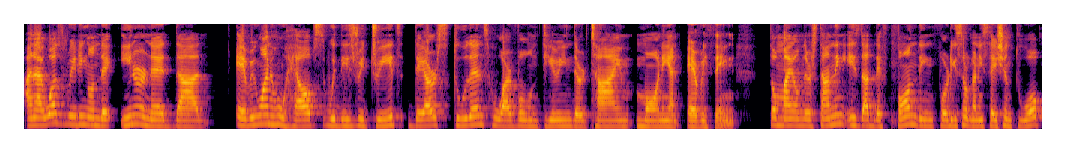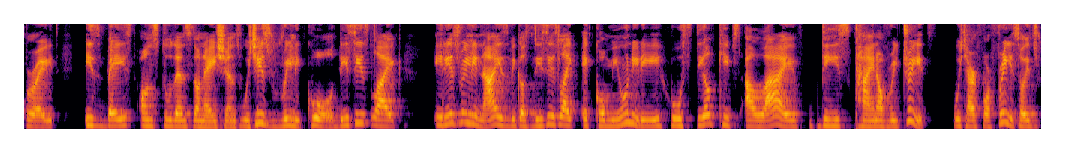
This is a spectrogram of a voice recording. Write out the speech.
And I was reading on the internet that everyone who helps with these retreats, they are students who are volunteering their time, money, and everything. So my understanding is that the funding for this organization to operate is based on students' donations, which is really cool. This is like, it is really nice because this is like a community who still keeps alive these kind of retreats, which are for free. So it's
